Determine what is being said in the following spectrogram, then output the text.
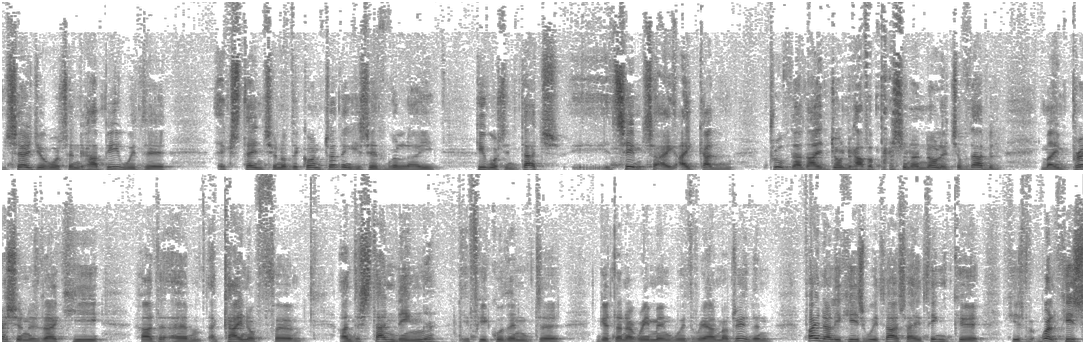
Sergio wasn't happy with the extension of the contract, and he said, well, I, he was in touch, it seems. I, I can't prove that, I don't have a personal knowledge of that, but my impression is that he had um, a kind of um, understanding if he couldn't uh, get an agreement with Real Madrid. And finally, he's with us. I think uh, he's, well, he's,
